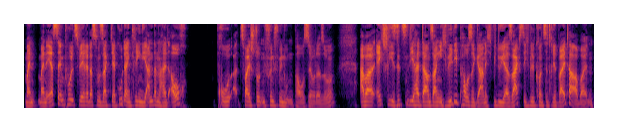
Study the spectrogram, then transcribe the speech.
mein, mein erster Impuls wäre, dass man sagt, ja gut, dann kriegen die anderen halt auch pro zwei Stunden fünf Minuten Pause oder so. Aber actually sitzen die halt da und sagen, ich will die Pause gar nicht, wie du ja sagst, ich will konzentriert weiterarbeiten.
